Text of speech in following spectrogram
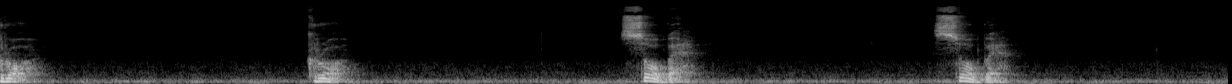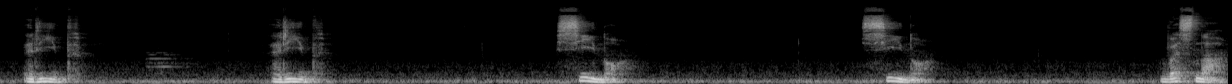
Кро. Кро. Собе. Собе. Рід. Рід. Сіно. Сіно. Весна.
